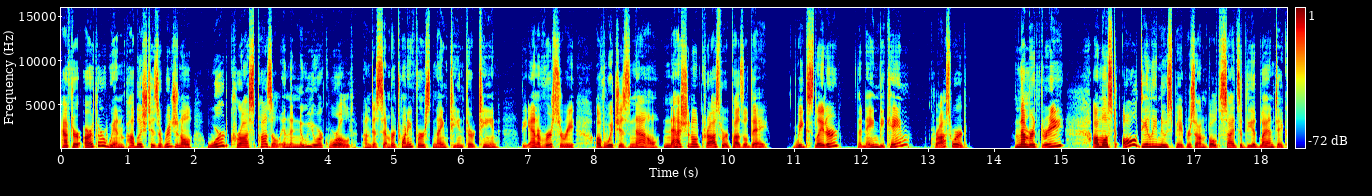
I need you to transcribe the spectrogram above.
after Arthur Wynne published his original Word Cross Puzzle in the New York World on December 21, 1913, the anniversary of which is now National Crossword Puzzle Day. Weeks later, the name became Crossword. Number three, almost all daily newspapers on both sides of the Atlantic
